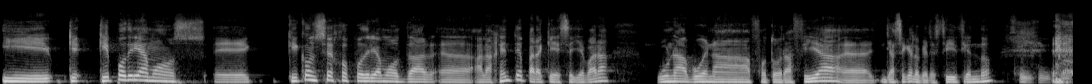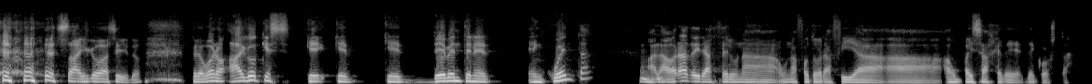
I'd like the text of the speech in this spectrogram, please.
¿Y qué, podríamos, eh, ¿qué consejos podríamos dar eh, a la gente para que se llevara una buena fotografía? Eh, ya sé que lo que te estoy diciendo es algo así, ¿no? Pero bueno, algo que, que, deben tener en cuenta a la hora de ir a hacer una, fotografía a, un paisaje de, costa.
